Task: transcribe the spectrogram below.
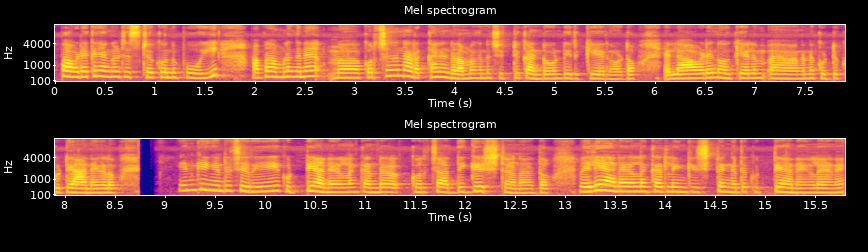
അപ്പോൾ അവിടെയൊക്കെ ഞങ്ങൾ ജസ്റ്റൊക്കെ ഒന്ന് പോയി. അപ്പോൾ നമ്മളിങ്ങനെ കുറച്ചങ്ങനെ നടക്കാനുണ്ട്. നമ്മളിങ്ങനെ ചുറ്റി കണ്ടുകൊണ്ടിരിക്കുകയായിരുന്നു കേട്ടോ. എല്ലാവിടെയും നോക്കിയാലും അങ്ങനെ കുട്ടി കുട്ടി ആനകളും എനിക്ക് ഇങ്ങനത്തെ ചെറിയ കുട്ടി ആനകളെ കണ്ട കുറച്ച് അധികം ഇഷ്ടമാണ് കേട്ടോ. വലിയ ആനകളെക്കാട്ടിലും എനിക്ക് ഇഷ്ടം ഇങ്ങനത്തെ കുട്ടി ആനകളെയാണ്.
